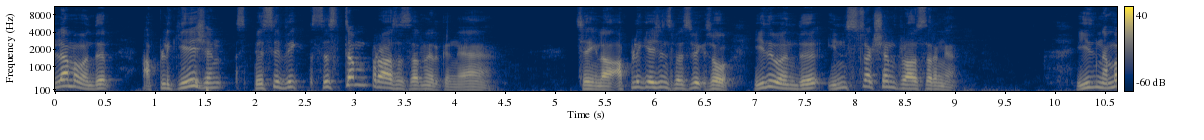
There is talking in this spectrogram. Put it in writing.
இல்லாமல் வந்து அப்ளிகேஷன் ஸ்பெசிஃபிக் சிஸ்டம் ப்ராசஸர்னு இருக்குங்க. சரிங்களா? அப்ளிகேஷன் ஸ்பெசிஃபிக் ஸோ இது வந்து இன்ஸ்ட்ரக்ஷன் ப்ராசருங்க இது நம்ம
